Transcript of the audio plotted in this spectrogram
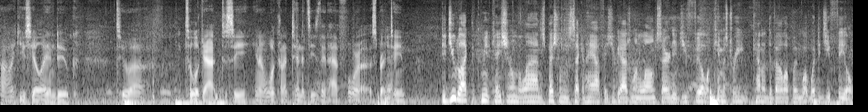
uh, like UCLA and Duke, to uh, to look at to see, you know, what kind of tendencies they'd have for a spread Yeah. team. Did you like the communication on the line, especially in the second half as you guys went along, sir? Did you feel a chemistry kind of develop, and what, what did you feel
